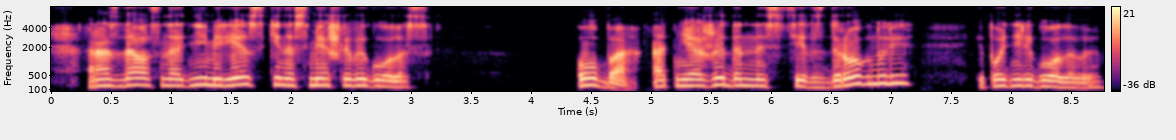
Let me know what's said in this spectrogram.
— раздался над ними резкий насмешливый голос — Оба от неожиданности вздрогнули и подняли головы.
